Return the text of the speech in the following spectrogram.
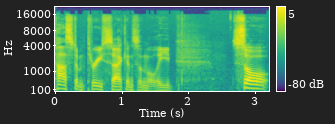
cost him three seconds in the lead. So,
